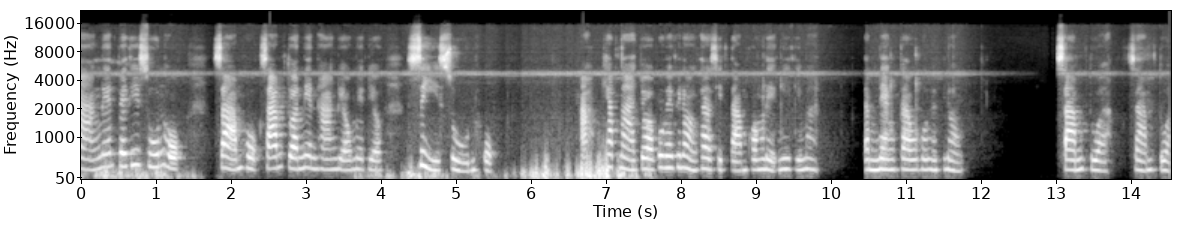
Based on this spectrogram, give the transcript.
หางเน้นไปที่ศูนย์หก สามหกสามตัวเน้นหางเดียวเม็ดเดียวสี่ศูนย์หกอะแคปหน้าจอพ่อแม่พี่น้องถ้าสิตามของเหลขนี่ที่มาตำแหน่งเก่าพ่อแม่พี่น้องสามตัวสามตัว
